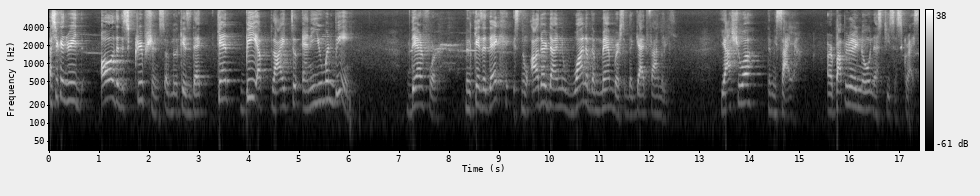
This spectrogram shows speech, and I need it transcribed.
As you can read, all the descriptions of Melchizedek can't be applied to any human being. Therefore, Melchizedek is no other than one of the members of the God family, Yahshua the Messiah, or popularly known as Jesus Christ.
